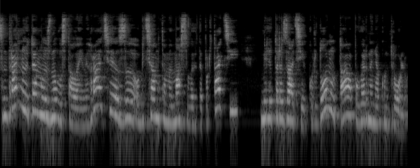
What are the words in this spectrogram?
Центральною темою знову стала імміграція з обіцянками масових депортацій, мілітаризації кордону та повернення контролю.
